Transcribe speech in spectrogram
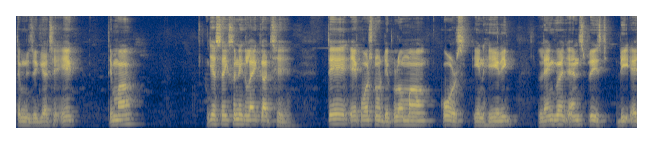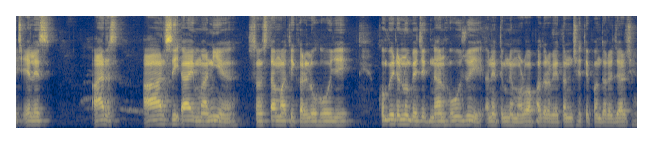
તેમની જગ્યા છે એક. તેમાં જે શૈક્ષણિક લાયકાત છે, તે એક વર્ષનો diploma course in hearing language and speech, DHLS, R, RCI માન્ય સંસ્થામાંથી કરેલું હોવું જોઈએ. કોમ્પ્યુટરનું બેઝિક જ્ઞાન હોવું જોઈએ અને તેમને મળવાપાત્ર વેતન છે તે પંદર હજાર છે.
